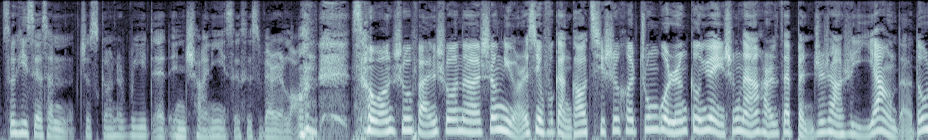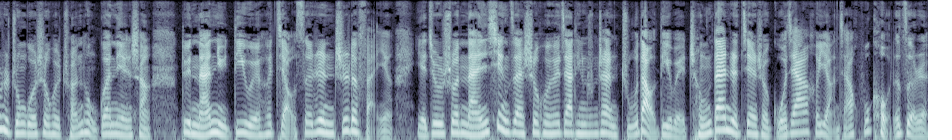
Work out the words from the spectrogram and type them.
So he says, I'm just going to read it in Chinese because it's very long. so 王淑凡说呢，生女儿幸福感高，其实和中国人更愿意生男孩在本质 上是一样的，都是中国社会传统观念上对男女地位和角色认知的反应。也就是说，男性在社会和家庭中占主导地位，承担着建设国家和养家糊口的责任，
